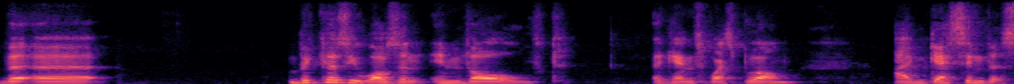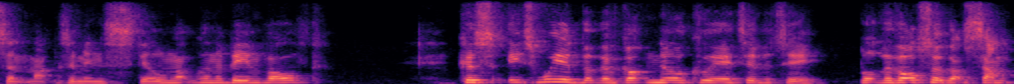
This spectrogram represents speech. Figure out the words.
that uh, because he wasn't involved against West Brom, I'm guessing that St Maximin's still not going to be involved. Because it's weird that they've got no creativity, but they've also got Sam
